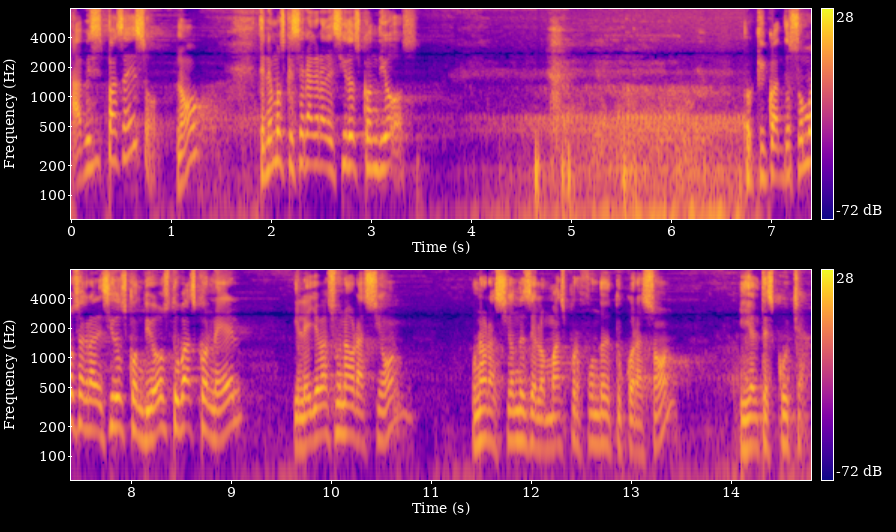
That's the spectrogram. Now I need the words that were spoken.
a veces pasa eso, ¿no? Tenemos que ser agradecidos con Dios. Porque cuando somos agradecidos con Dios, tú vas con Él y le llevas una oración, una oración desde lo más profundo de tu corazón, y Él te escucha.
